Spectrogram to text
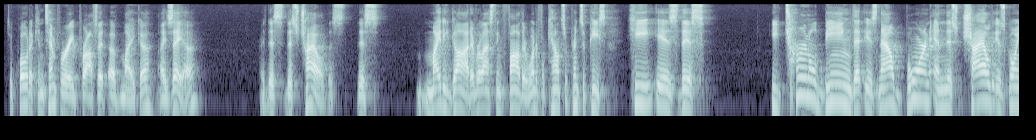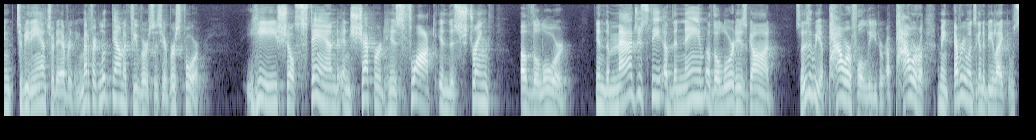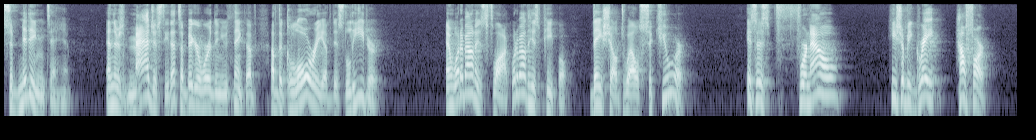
to quote a contemporary prophet of Micah, Isaiah, this, this child, this, this mighty God, everlasting Father, wonderful counselor, Prince of Peace, he is this eternal being that is now born, and this child is going to be the answer to everything. Matter of fact, look down a few verses here. Verse 4 He shall stand and shepherd his flock in the strength of the Lord, in the majesty of the name of the Lord his God. So this is going to be a powerful leader, a powerful, I mean, everyone's going to be like submitting to him. And there's majesty. That's a bigger word than you think of, of the glory of this leader. And what about his flock? What about his people? They shall dwell secure. It says, For now he shall be great. How far?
